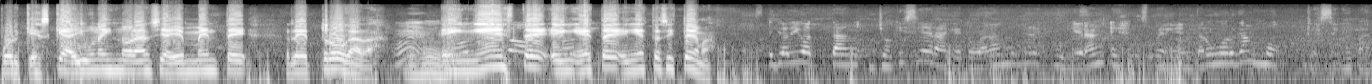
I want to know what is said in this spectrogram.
Porque es que hay una ignorancia y en mente retrógrada Ujú. en este, en este, en este sistema. yo digo, tan, yo quisiera que todas las mujeres pudieran experimentar un orgasmo que se le paran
